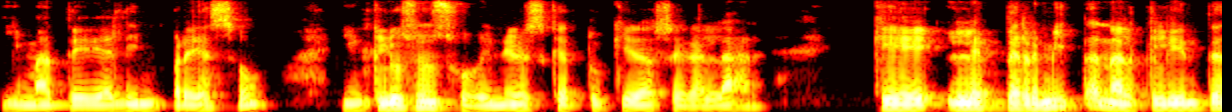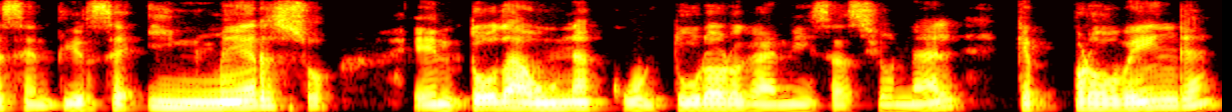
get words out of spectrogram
y material impreso, incluso en souvenirs que tú quieras regalar, que le permitan al cliente sentirse inmerso en toda una cultura organizacional que provenga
